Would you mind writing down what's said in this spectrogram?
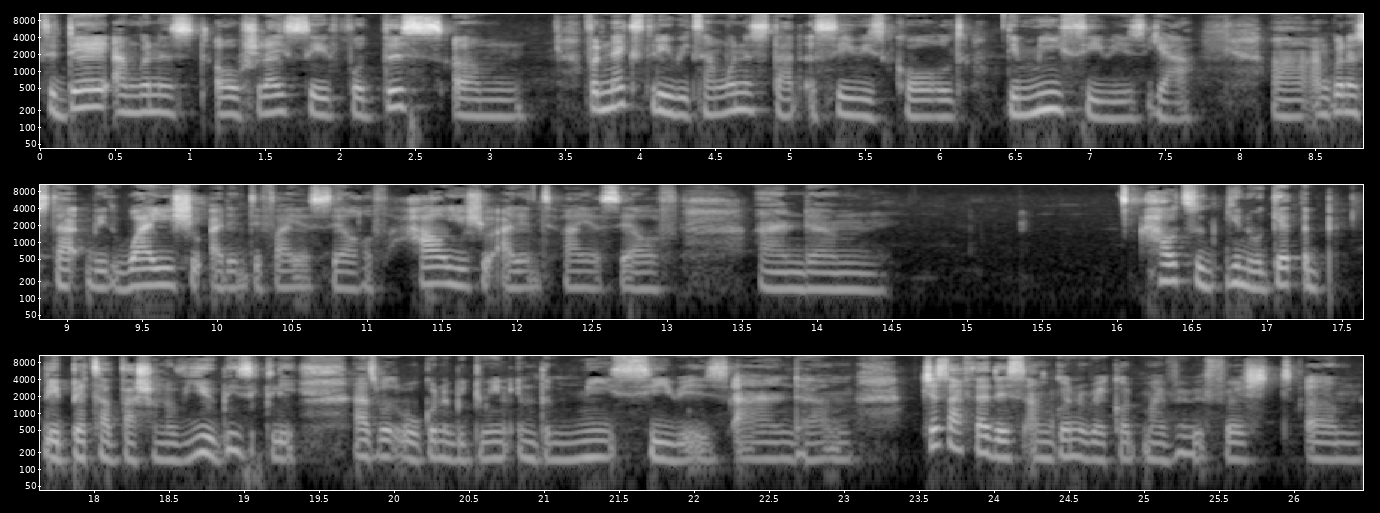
Today, I'm gonna, or should I say, for this um for the next three weeks i'm going to start a series called the me series yeah. Uh, i'm going to start with why you should identify yourself how you should identify yourself and um, how to you know get the a better version of you basically. That's what we're going to be doing in the me series. And um, just after this i'm going to record my very first um,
